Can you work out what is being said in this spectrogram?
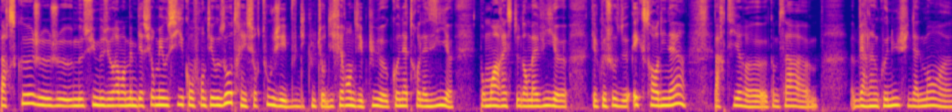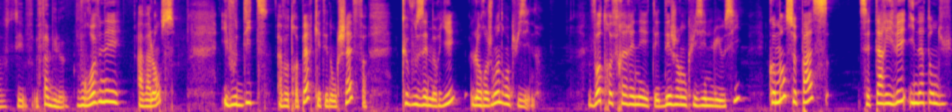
parce que je, je me suis mesurée à moi-même bien sûr, mais aussi confrontée aux autres et surtout j'ai vu des cultures différentes, j'ai pu euh, connaître l'Asie. Pour moi, reste dans ma vie euh, quelque chose d'extraordinaire. Partir comme ça vers l'inconnu, finalement, c'est fabuleux. Vous revenez à Valence et vous dites à votre père, qui était donc chef, que vous aimeriez le rejoindre en cuisine. Votre frère aîné était déjà en cuisine lui aussi. Comment se passe cette arrivée inattendue?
